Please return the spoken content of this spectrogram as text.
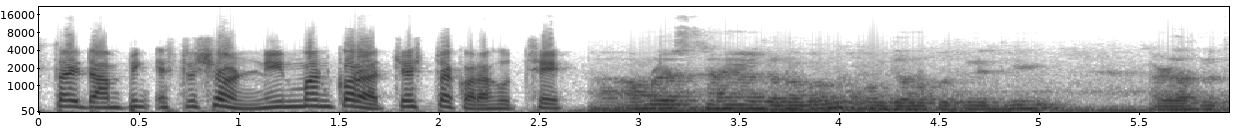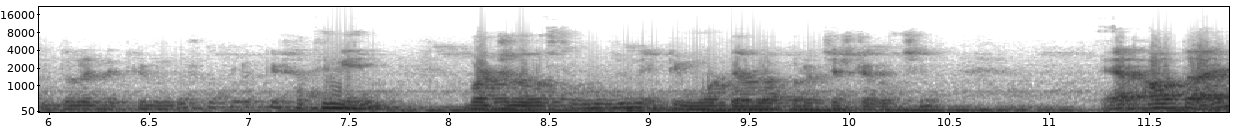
স্থায়ী ডাম্পিং স্টেশন নির্মাণ করার চেষ্টা করা হচ্ছে। আমরা স্থানীয় জনগণ এবং জনপ্রতিনিধি আর রাজনৈতিক দলের নেতৃবৃন্দ সকলকে সাথে নিয়ে বর্জ্য ব্যবস্থাপনার জন্য একটি মোড ডেভেলপ করার চেষ্টা করছি। এর আওতায়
